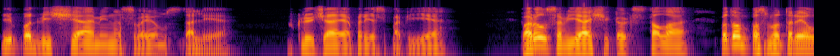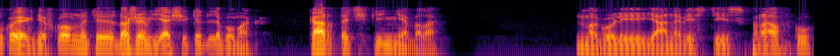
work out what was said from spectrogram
и под вещами на своем столе включая пресс-папье, порылся в ящиках стола, потом посмотрел кое-где в комнате, даже в ящике для бумаг. Карточки не было. Могу ли я навести справку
